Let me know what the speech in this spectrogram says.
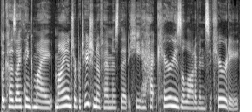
because I think my my interpretation of him is that he ha- carries a lot of insecurity,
